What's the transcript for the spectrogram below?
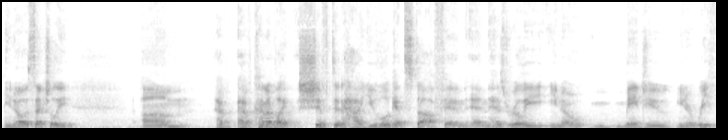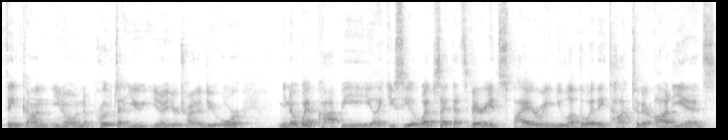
you know essentially um, have have kind of like shifted how you look at stuff and and has really you know made you you know rethink on you know an approach that you you know you're trying to do. Or you know web copy like you see a website that's very inspiring you love the way they talk to their audience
